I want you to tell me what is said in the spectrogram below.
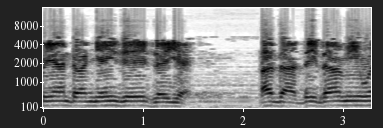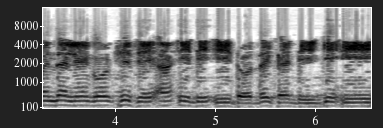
ဗယံတော်ငြိမ့်စေလျက်အတ္တတိတ်တာမီဝင်သက်လေကိုဖြစ်စေအံဣတိဤတို့သိခတိကျင့်၏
